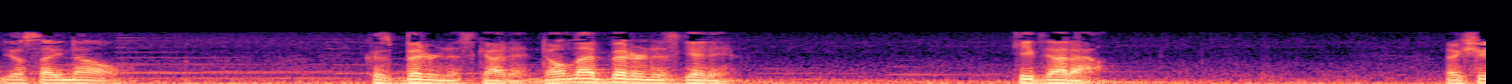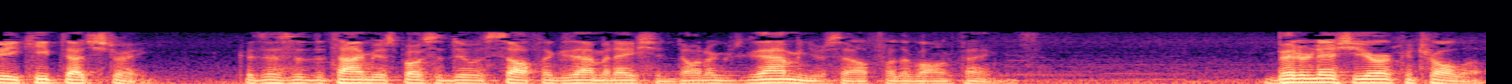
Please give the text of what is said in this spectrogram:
you'll say no. Because bitterness got in. Don't let bitterness get in. Keep that out. Make sure you keep that straight. Because this is the time you're supposed to do a self examination. Don't examine yourself for the wrong things. Bitterness, you're in control of.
